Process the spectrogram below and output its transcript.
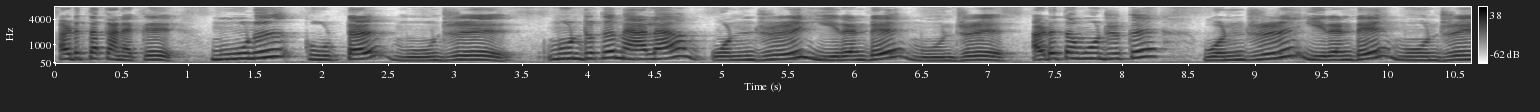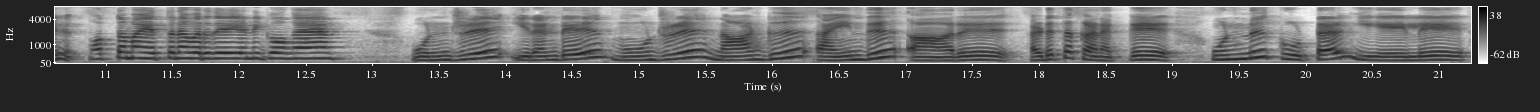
அடுத்த கணக்கு. மூணு கூட்டல் மூன்று. மூன்றுக்கு மேலே ஒன்று இரண்டு மூன்று. அடுத்த மூன்றுக்கு ஒன்று இரண்டு மூன்று. மொத்தமாக எத்தனை வருது எண்ணிக்கோங்க? ஒன்று இரண்டு மூன்று நான்கு ஐந்து ஆறு. அடுத்த கணக்கு ஒன்று கூட்டல் ஏழு.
